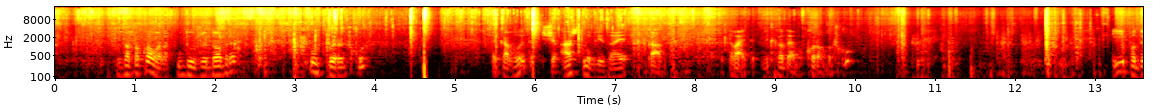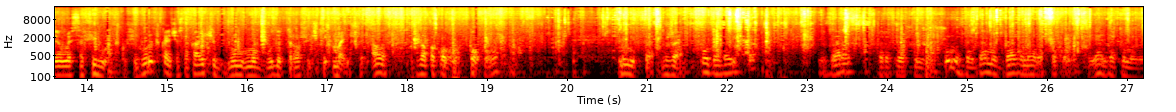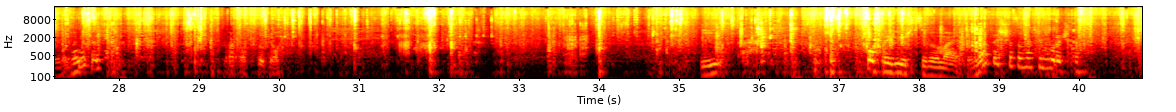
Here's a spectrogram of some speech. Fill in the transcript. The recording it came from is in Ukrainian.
Запакована дуже добре. У пирочку. Така велика, що аж не влізає в кадр. Давайте відкладемо коробочку. І подивимося фігурочку. Фігурочка, чесно кажучи, буде трошечки меншою. Але запаковано топово. Мені це вже подобається. Зараз перепрошую за шум, знайдемо, де вона розпаковується. Я ніяк не можу зрозуміти. Ось тут. І по прев'юшці ви маєте знати, що це за фігурочка.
